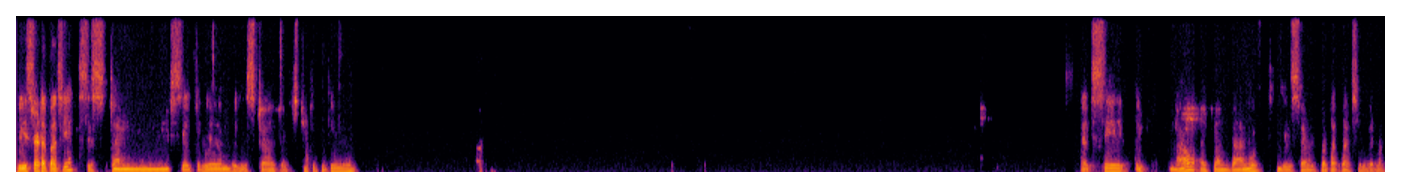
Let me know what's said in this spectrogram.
Restart Apache system ctl restart http. Let's see if now I can run it. This put Apache web.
